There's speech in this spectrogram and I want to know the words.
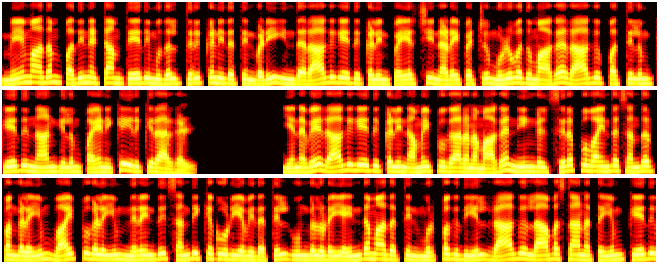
மே மாதம் பதினெட்டாம் தேதி முதல் திருக்கணிதத்தின்படி இந்த ராகுகேதுக்களின் பெயர்ச்சி நடைபெற்று முழுவதுமாக ராகு பத்திலும் கேது நான்கிலும் பயணிக்க இருக்கிறார்கள். எனவே ராகுகேதுக்களின் அமைப்பு காரணமாக நீங்கள் சிறப்பு வாய்ந்த சந்தர்ப்பங்களையும் வாய்ப்புகளையும் நிறைந்து சந்திக்கக்கூடிய விதத்தில் உங்களுடைய இந்த மாதத்தின் முற்பகுதியில் ராகு லாபஸ்தானத்தையும் கேது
